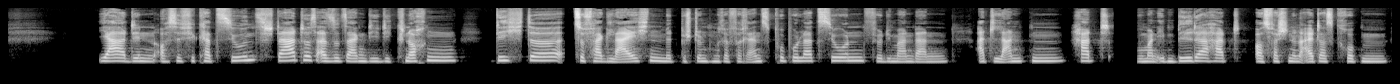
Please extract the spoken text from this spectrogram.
ja, den Ossifikationsstatus, also sozusagen die, die Knochendichte zu vergleichen mit bestimmten Referenzpopulationen, für die man dann Atlanten hat, wo man eben Bilder hat aus verschiedenen Altersgruppen.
